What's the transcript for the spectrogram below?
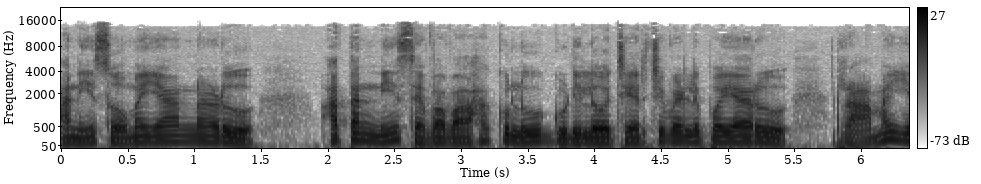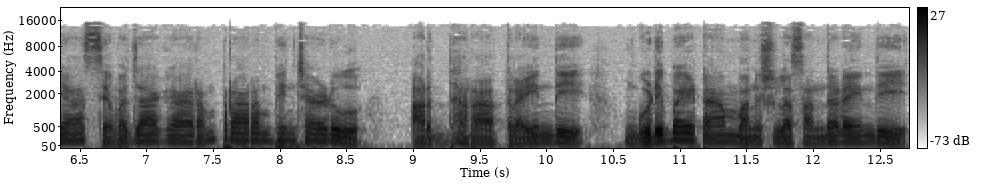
అని సోమయ్య అన్నాడు. అతన్ని శవవాహకులు గుడిలో చేర్చి వెళ్ళిపోయారు. రామయ్య శవజాగారం ప్రారంభించాడు. అర్ధరాత్రైంది గుడి బయట మనుషుల సందడైంది.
